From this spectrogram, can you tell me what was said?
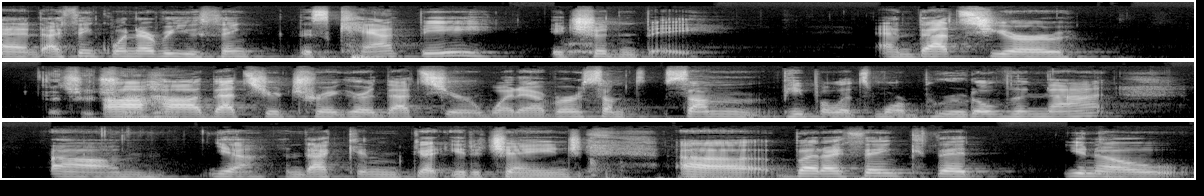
And I think whenever you think this can't be, it shouldn't be. And that's your That's your trigger. aha, that's your trigger, that's your whatever. Some some people it's more brutal than that. Um, yeah, and that can get you to change. Uh, but I think that you know,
